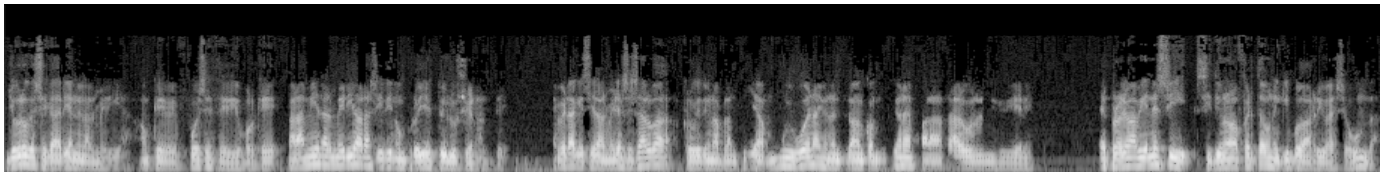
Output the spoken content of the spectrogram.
yo creo que se quedaría en el Almería, aunque fuese cedido, porque para mí el Almería ahora sí tiene un proyecto ilusionante. Es verdad que si el Almería se salva, creo que tiene una plantilla muy buena y un entrenador en condiciones para hacer algo el año que viene. El problema viene si, si tiene una oferta de un equipo de arriba de segunda.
